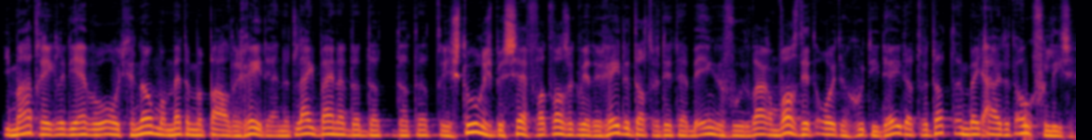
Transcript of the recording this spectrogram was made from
Die maatregelen die hebben we ooit genomen met een bepaalde reden. En het lijkt bijna dat dat, dat, dat historisch besef, wat was ook weer de reden dat we dit hebben ingevoerd? Waarom was dit ooit een goed idee? Dat we dat een beetje ja. uit het oog verliezen.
